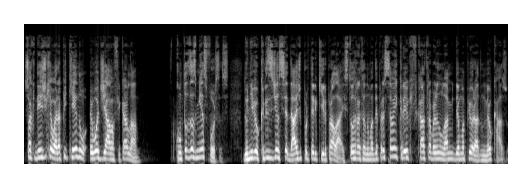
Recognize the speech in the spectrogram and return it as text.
Só que desde que eu era pequeno, eu odiava ficar lá. Com todas as minhas forças. Do nível crise de ansiedade por ter que ir pra lá. Estou tratando uma depressão e creio que ficar trabalhando lá me deu uma piorada no meu caso.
